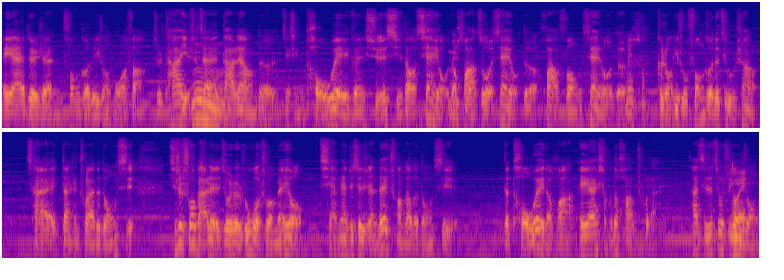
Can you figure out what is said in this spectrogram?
AI 对人风格的一种模仿，就是它也是在大量的进行投喂跟学习到现有的画作、现有的画风、现有的各种艺术风格的基础上才诞生出来的东西。其实说白了，也就是如果说没有前面这些人类创造的东西的投喂的话，AI 什么都画不出来。它其实就是一种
